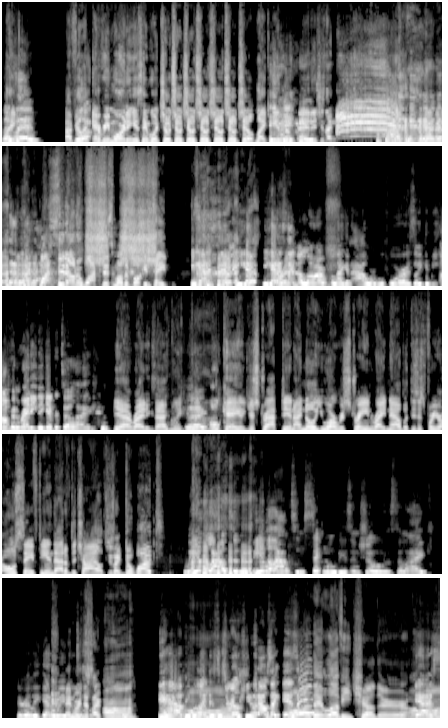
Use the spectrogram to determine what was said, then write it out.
Like, Listen, I feel like every morning is him going chill, chill, chill, chill, chill, chill, chill, like in the bed, and she's like, ah! he "Watch, sit down and watch this motherfucking tape." Gotta send, he got he gotta Right. set an alarm for like an hour before her so he could be up and ready to get it to like Yeah, right, exactly. Like, okay, you're strapped in. I know you are restrained right now, but this is for your own safety and that of the child. She's like, the what? we have allowed some we have allowed some sick movies and shows to like to really get away And we're just like, aw. Yeah, people are like this is real cute. I was like, is it? They love each other. Aw. Yes.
